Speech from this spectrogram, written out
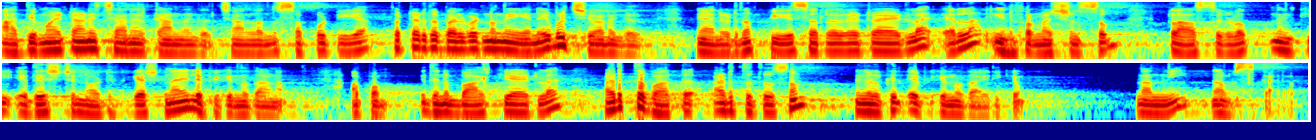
ആദ്യമായിട്ടാണ് ഈ ചാനൽ കാണുന്നതെങ്കിൽ ചാനൽ ഒന്ന് സപ്പോർട്ട് ചെയ്യുക. തൊട്ടടുത്ത ബെൽ ബട്ടൺ ഒന്ന് എനേബിൾ ചെയ്യുകയാണെങ്കിൽ ഞാനിടുന്ന പി എസ് റിലേറ്റഡ് ആയിട്ടുള്ള എല്ലാ ഇൻഫർമേഷൻസും ക്ലാസ്സുകളും നിങ്ങൾക്ക് യഥേഷ്ട നോട്ടിഫിക്കേഷനായി ലഭിക്കുന്നതാണ്. അപ്പം ഇതിന് ബാക്കിയായിട്ടുള്ള അടുത്ത പാർട്ട് അടുത്ത ദിവസം നിങ്ങൾക്ക് ലഭിക്കുന്നതായിരിക്കും. നന്ദി നമസ്കാരം.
